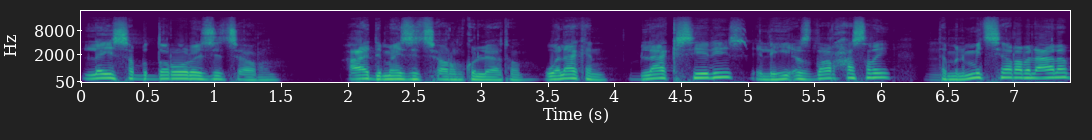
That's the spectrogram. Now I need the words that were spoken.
ليس بالضرورة يزيد سعرهم. عادي ما يزيد سعرهم كلياتهم. ولكن Black Series اللي هي إصدار حصري 800 سيارة بالعالم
